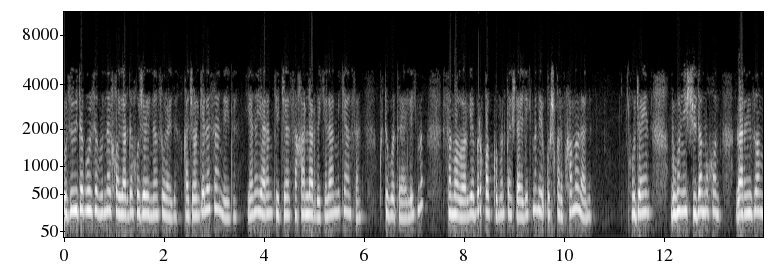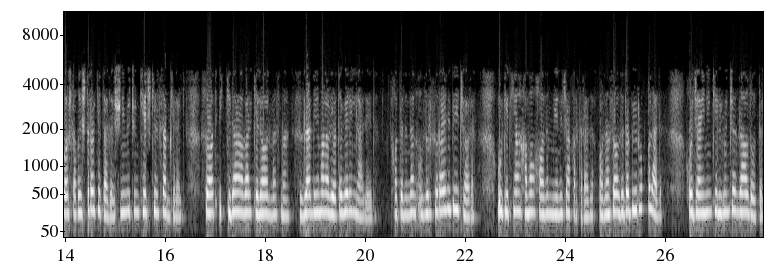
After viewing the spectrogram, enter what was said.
O'zi uyda bo'lsa bunday hollarda xo'jayindan so'raydi. Qachon kelasan deydi. Yana yarim kecha saharlarda kelarmikansan? Kutib o'tiraylikmi samovarga bir qop ko'mir tashlaylikmi? deb o'shqirib ham oladi. Xo'jayin bugun ish juda muhim. Garnizon boshlig'i ishtirok etadi. Shuning uchun kech kelsam kerak. Soat ikkidan avval kela olmasman. Sizlar bemalol yotaveringlar deydi. Xotinidan uzr so'raydi bechora. U ketgan hamon xonim meni chaqirtiradi. Onasi oldida buyruq qiladi. Xo'jayining kelguncha zalda o'tir.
